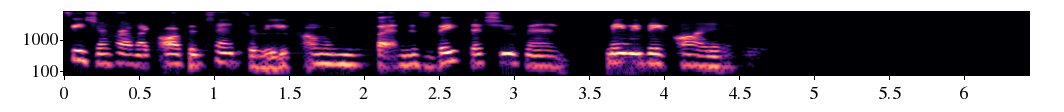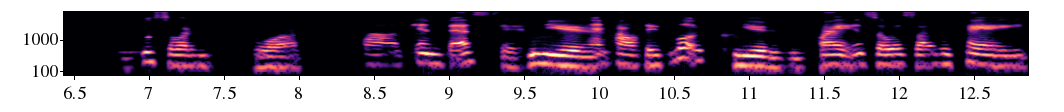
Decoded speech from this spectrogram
teaching her like authenticity. Um, but in the space that she's in, maybe they aren't what's the word for um, invested Yeah. in how they look, Yeah. right? And so it's like, okay,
